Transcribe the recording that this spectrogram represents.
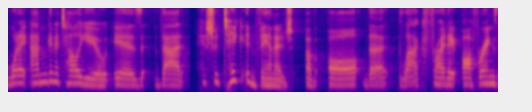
what I am going to tell you is that you should take advantage of all the Black Friday offerings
